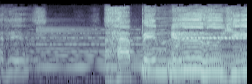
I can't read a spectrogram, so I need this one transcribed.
that is a happy new year.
